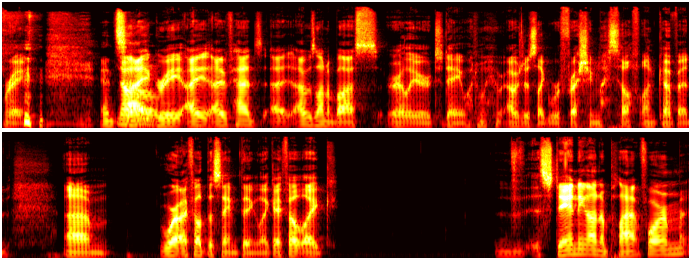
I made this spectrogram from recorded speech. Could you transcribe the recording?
Right. And No, so I agree. I, I've had I, I was on a boss earlier today when we, I was just like refreshing myself on Cuphead, um, where I felt the same thing. Like I felt like th- standing on a platform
